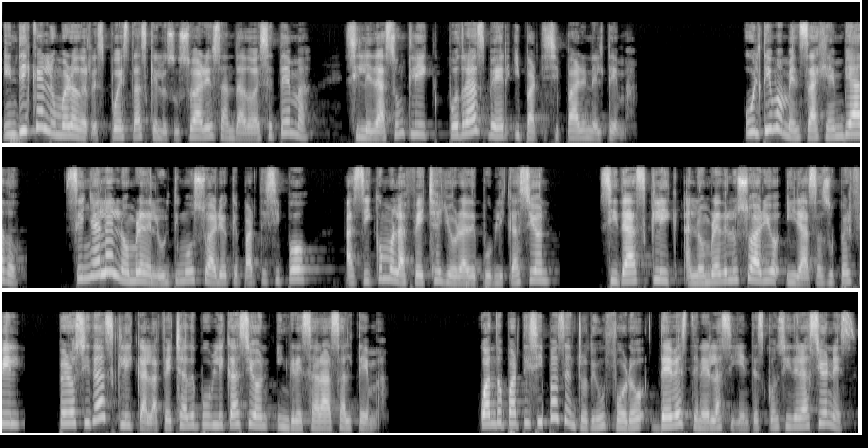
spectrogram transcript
Indica el número de respuestas que los usuarios han dado a ese tema. Si le das un clic, podrás ver y participar en el tema. Último mensaje enviado. Señala el nombre del último usuario que participó, así como la fecha y hora de publicación. Si das clic al nombre del usuario, irás a su perfil, pero si das clic a la fecha de publicación, ingresarás al tema. Cuando participas dentro de un foro, debes tener las siguientes consideraciones.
